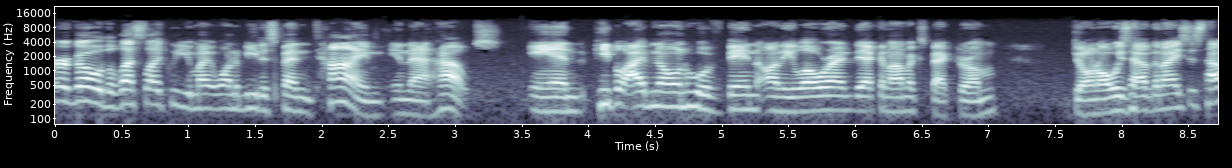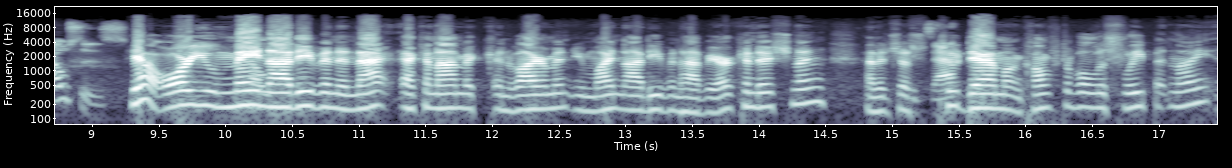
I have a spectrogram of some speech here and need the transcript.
Ergo, the less likely you might want to be to spend time in that house. And people I've known who have been on the lower end of the economic spectrum don't always have the nicest houses. Yeah, or you may not even in that economic environment, you might not even have air conditioning, and it's just Exactly. too damn uncomfortable to sleep at night.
